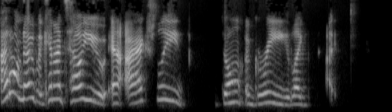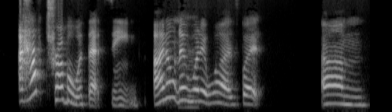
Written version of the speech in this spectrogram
I don't know, but can I tell you? And I actually don't agree. Like, I, I have trouble with that scene. I don't know Mhm. what it was, but um,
